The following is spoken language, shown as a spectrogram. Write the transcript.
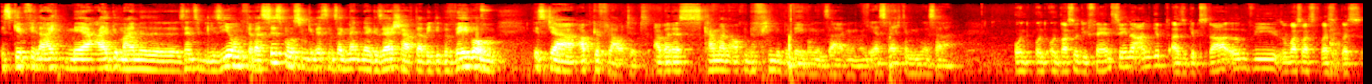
es gibt vielleicht mehr allgemeine Sensibilisierung für Rassismus in gewissen Segmenten der Gesellschaft, aber die Bewegung ist ja abgeflautet. Aber das kann man auch über viele Bewegungen sagen und erst recht in den USA. Und, und, und was so die Fanszene angibt, also gibt es da irgendwie sowas, was, was, was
